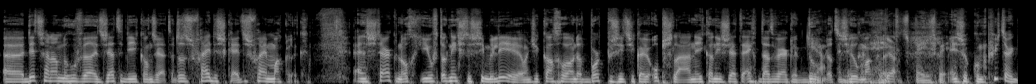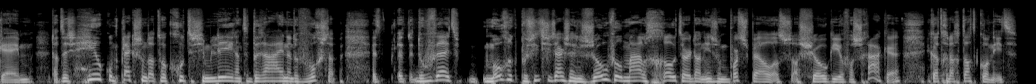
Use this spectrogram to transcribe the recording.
eh, dit zijn dan de hoeveelheid zetten die je kan zetten. Dat is vrij discreet, dat is vrij makkelijk. En sterker nog, je hoeft ook niks te simuleren. Want je kan gewoon dat bordpositie kan je opslaan en je kan die zetten echt daadwerkelijk doen. Ja, dat is heel makkelijk. In zo'n computergame, dat is heel complex om dat ook goed te simuleren en te draaien en de vervolgstappen. Het, het, de hoeveelheid mogelijke posities daar zijn zoveel malen groter dan in zo'n bordspel als, als shogi of als schaken. Ik had gedacht dat kon niet.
